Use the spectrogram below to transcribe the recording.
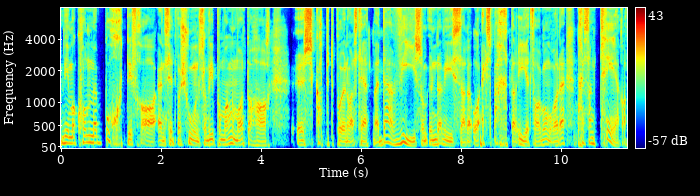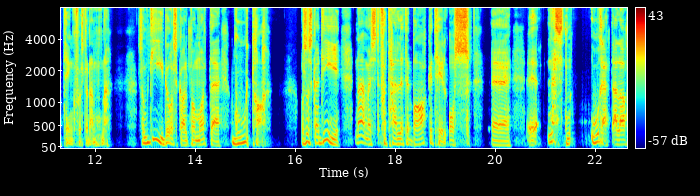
vi, må komme bort ifra en situasjon som vi på mange måter har eh, skapt på universitetene, der vi som undervisere og eksperter i et fagområde presenterer ting for studentene. Som de da skal på en måte godta. Og så skal de nærmest fortelle tilbake til oss eh, eh, nesten ordrett, eller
